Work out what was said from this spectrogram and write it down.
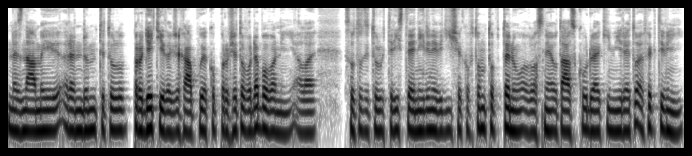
neznámý random titul pro děti, takže chápu jako proč je to odabovaný, ale jsou to tituly, který stejně nikdy nevidíš jako v tom top tenu a vlastně otázkou, do jaký míry je to efektivní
